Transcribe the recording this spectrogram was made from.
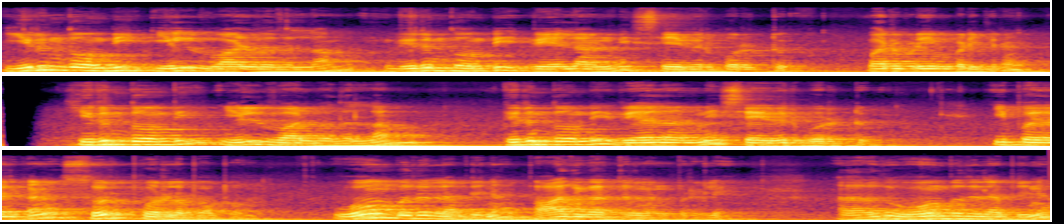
இருந்தோம்பி இல் வாழ்வதெல்லாம் விருந்தோம்பி வேளாண்மை செய்வர் பொருட்டு. மறுபடியும் படிக்கிறேன். இருந்தோம்பி இல் வாழ்வதெல்லாம் விருந்தோம்பி வேளாண்மை செய்தல் பொருட்டு. இப்போ இதற்கான சொற்பொருளை பார்ப்போம். ஓம்புதல் அப்படின்னா பாதுகாத்தல் நண்பர்களே. அதாவது ஓம்புதல் அப்படின்னா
